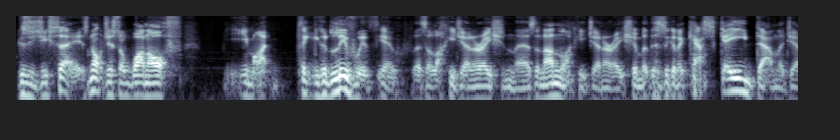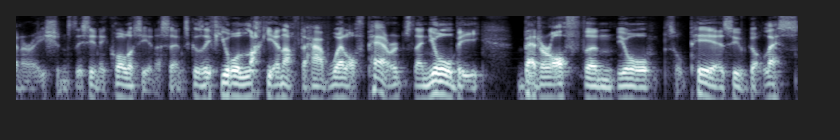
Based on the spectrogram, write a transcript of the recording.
Because as you say, it's not just a one off you might think you could live with, you know, there's a lucky generation, there's an unlucky generation, but this is going to cascade down the generations, this inequality in a sense. Because if you're lucky enough to have well off parents, then you'll be better off than your sort of peers who've got less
